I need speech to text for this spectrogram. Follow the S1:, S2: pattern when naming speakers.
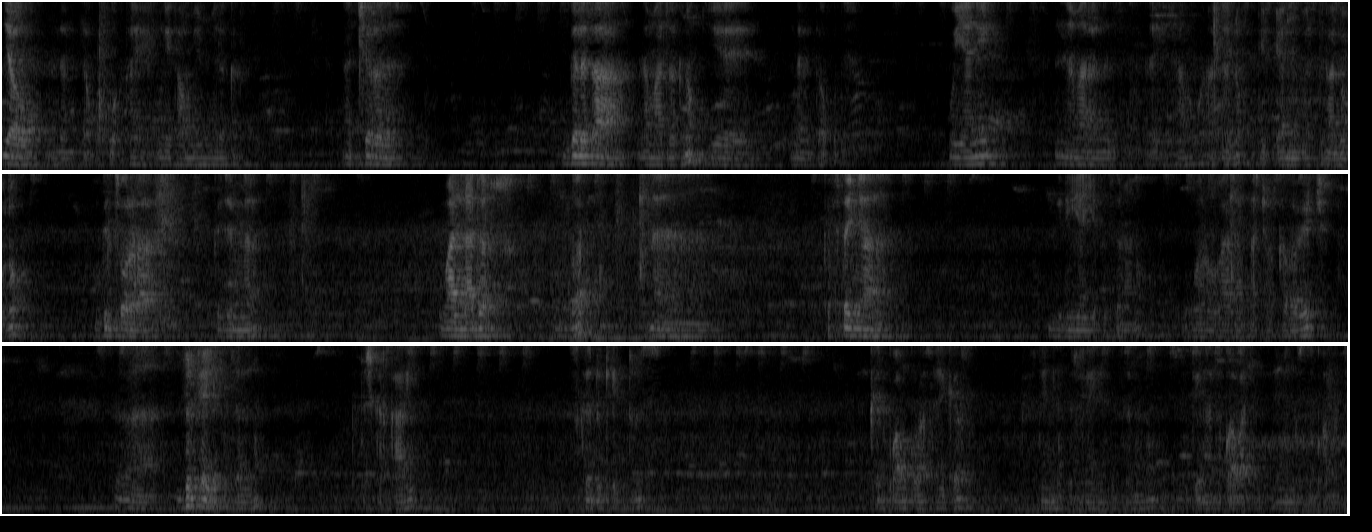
S1: ያው እንደምታውቁት ወቅታዊ ሁኔታውን የሚመለከት አጭር ገለጻ ለማድረግ ነው። እንደምታውቁት ወያኔ የአማራን ሕዝብ ላይ ሳወራለሁ ኢትዮጵያን እበትናለሁ ብሎ ግልጽ ወረራ ከጀመረ ዋላ ደር ብሏል። ከፍተኛ እንግዲህ እየፈጸመ ነው። ወሮ አካባቢዎች ዝርፊያ እየፈጸመ ነው። ከተሽከርካሪ እስከ ዱቄት ድረስ ከቋንቋ ሳይቀር ከፍተኛ ዝርፊያ እየፈጸመ ነው። ጤና ተቋማት፣ የመንግስት ተቋማት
